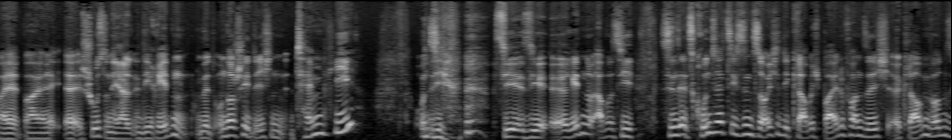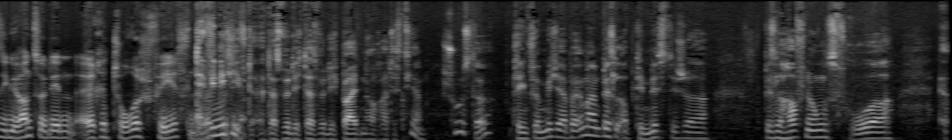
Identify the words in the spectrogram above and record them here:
Weil, weil äh, Schuster, ja, die reden mit unterschiedlichen Tempi und sie, sie, sie äh, reden, aber sie sind jetzt grundsätzlich sind solche, die, glaube ich, beide von sich äh, glauben würden, sie gehören zu den äh, rhetorisch fähigsten. Definitiv, das würde ich, das würde ich beiden auch attestieren. Schuster klingt für mich aber immer ein bisschen optimistischer, ein bisschen hoffnungsfroher. äh,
